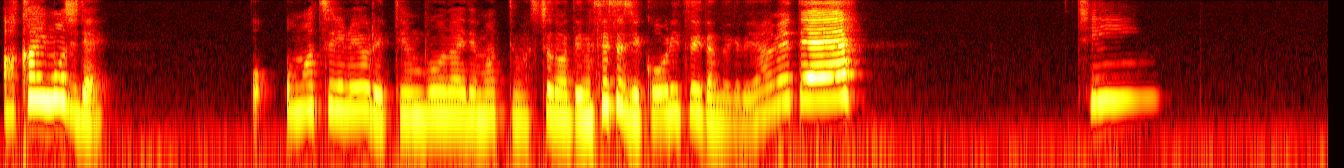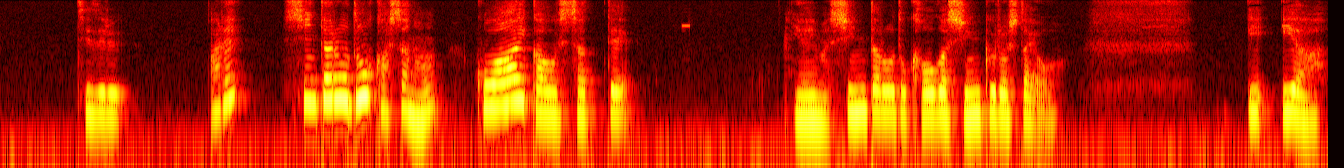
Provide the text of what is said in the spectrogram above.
赤い文字で、お、お祭りの夜展望台で待ってます。ちょっと待って、今背筋凍りついたんだけど、やめてチリーン。千鶴。あれ？慎太郎どうかしたの？怖い顔しちゃって。いや、今、慎太郎と顔がシンクロしたよ。い、いや、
